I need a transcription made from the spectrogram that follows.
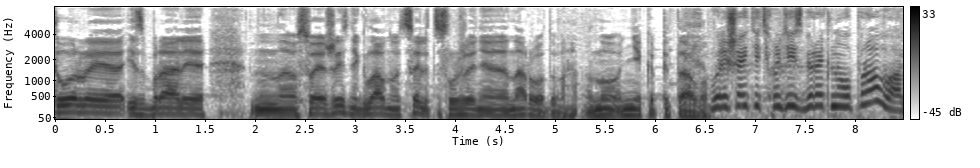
которые избрали в своей жизни главную цель – это служение народу, ну, не капиталу. Вы лишаете этих людей избирательного права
